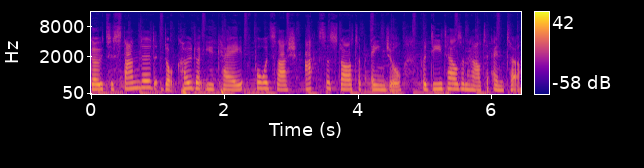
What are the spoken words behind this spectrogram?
Go to standard.co.uk forward slash AXA Startup Angel for details on how to enter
